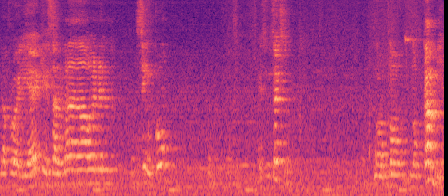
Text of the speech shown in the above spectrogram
la probabilidad de que salga dado en el 5 es un sexto. No, no, no cambia.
